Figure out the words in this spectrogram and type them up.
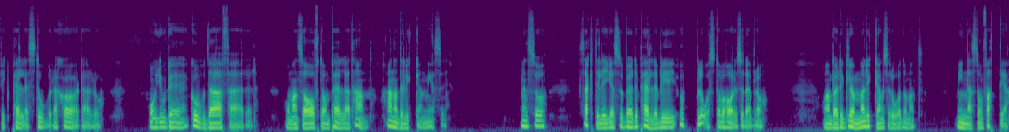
fick Pelle stora skördar och, och gjorde goda affärer. Och man sa ofta om Pelle att han, han hade lyckan med sig. Men så sakteliga så började Pelle bli uppblåst av att ha det så där bra. Och han började glömma lyckans råd om att minnas de fattiga.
